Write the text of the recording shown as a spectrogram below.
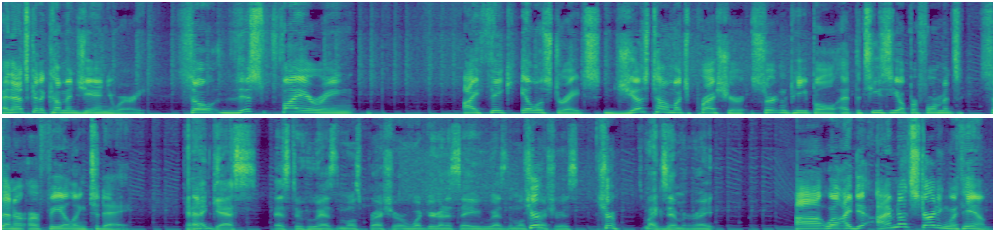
and that's going to come in January. So this firing, I think, illustrates just how much pressure certain people at the TCO Performance Center are feeling today. Can I guess as to who has the most pressure or what you're going to say who has the most Sure. pressure is? Sure. It's Mike Zimmer, right? Uh, well, I did, I'm not starting with him.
